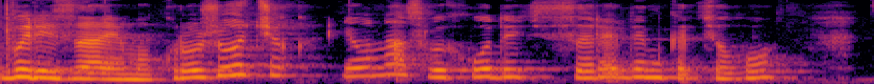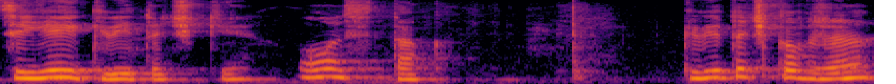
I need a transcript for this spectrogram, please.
вирізаємо кружочок, і у нас виходить серединка цього, цієї квіточки. Ось так. Квіточка вже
